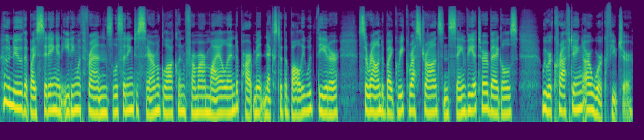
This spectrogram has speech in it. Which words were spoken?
Who knew that by sitting and eating with friends, listening to Sarah McLachlan from our Mile End apartment next to the Bollywood Theatre, surrounded by Greek restaurants and St. Viateur bagels, we were crafting our work future.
